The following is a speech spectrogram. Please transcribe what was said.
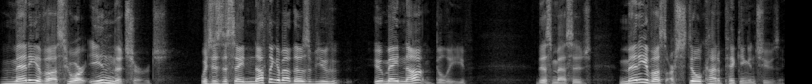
many of us who are in the church, which is to say nothing about those of you who may not believe this message, many of us are still kind of picking and choosing.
